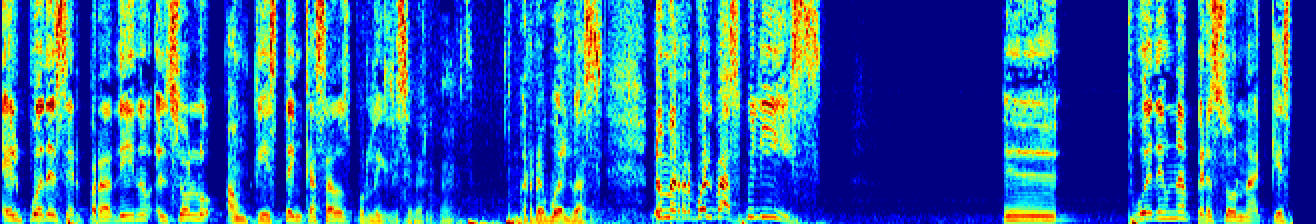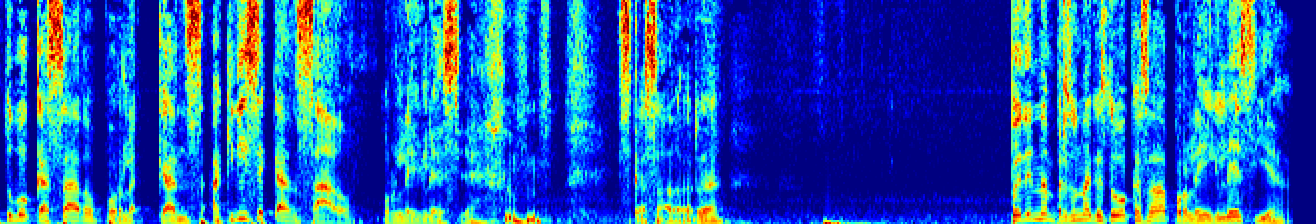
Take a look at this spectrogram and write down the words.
él puede ser paradino, él solo, aunque estén casados por la iglesia. No me revuelvas. No me revuelvas, Willis. Eh, ¿Puede una persona que estuvo casado por la... aquí dice cansado por la iglesia. es casado, ¿verdad? ¿Puede una persona que estuvo casada por la iglesia,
